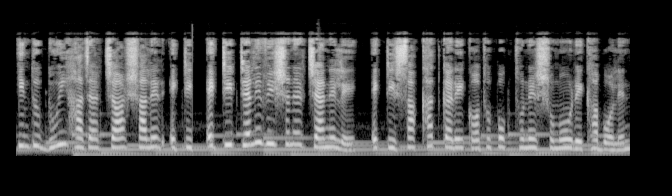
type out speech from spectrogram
কিন্তু দুই হাজার চার সালের একটি একটি টেলিভিশনের চ্যানেলে একটি সাক্ষাৎকারে কথোপকথনের সময় রেখা বলেন,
